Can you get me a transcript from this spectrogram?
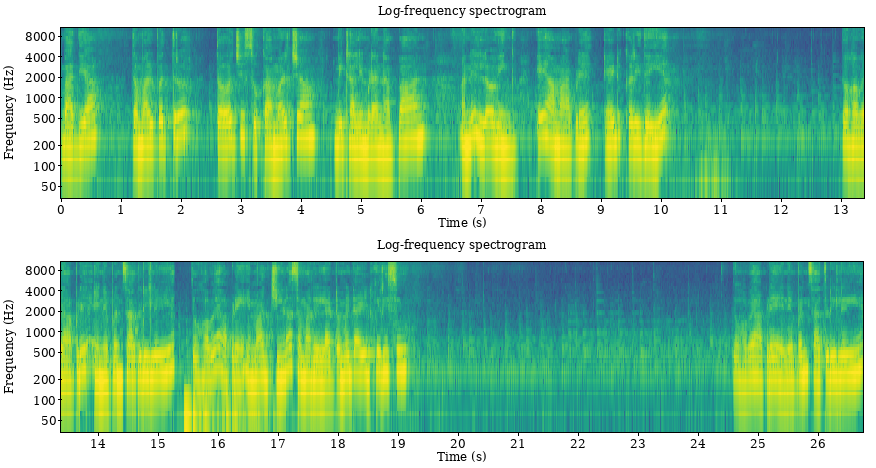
બાદિયા, તમાલપત્ર, તજ, સૂકા મરચાં મીઠા લીમડાના પાન અને લવિંગ. એ આમાં આપણે એડ કરી દઈએ. તો હવે આપણે એને પણ સાતડી લઈએ. તો હવે આપણે એમાં ઝીણા સમારેલા ટમેટા એડ કરીશું. તો હવે આપણે એને પણ સાતડી લઈએ.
